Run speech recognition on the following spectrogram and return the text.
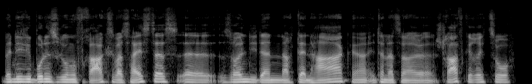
Wenn du die Bundesregierung fragst, was heißt das, äh, sollen die dann nach Den Haag, ja, Internationaler Strafgerichtshof,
